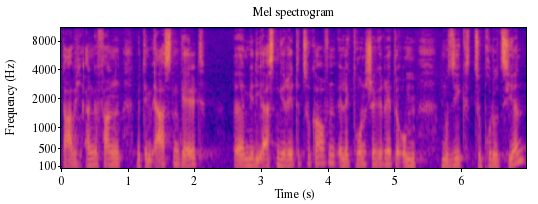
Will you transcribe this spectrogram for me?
da habe ich angefangen mit dem ersten Geld äh, mir die ersten Geräte zu kaufen, elektronische Geräte, um Musik zu produzieren.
